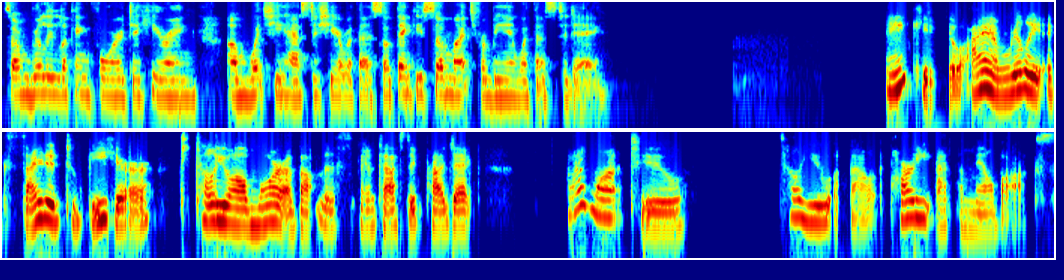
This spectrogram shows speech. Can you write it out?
So I'm really looking forward to hearing um, what she has to share with us. So thank you so much for being with us today. Thank you. I am really excited to be here to tell you all more about this fantastic project, I want to tell you about Party at the Mailbox.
